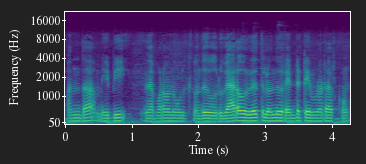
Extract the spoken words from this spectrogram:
வந்தால் மேபி இந்த படம் வந்து உங்களுக்கு வந்து ஒரு வேறு ஒரு விதத்தில் வந்து ஒரு என்டர்டெயின்மெண்ட்டாக இருக்கும்.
